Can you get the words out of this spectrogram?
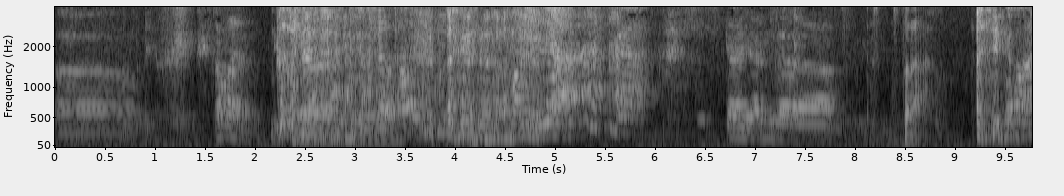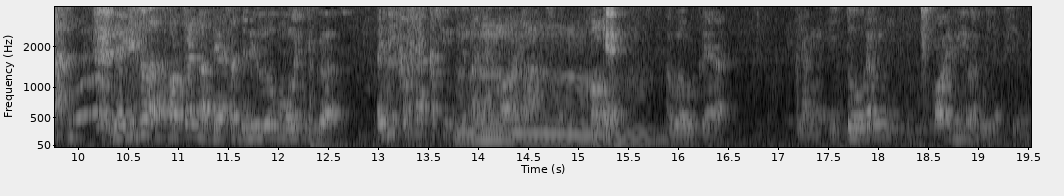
Eh, keren. Ya, Oke. Emang iya. Ska, ska yang enggak. Setelah, ya gitu lah, chordnya nggak biasa jadi lu ngulik juga. Eh ini chordnya apa sih mesti tanya ke orangnya langsung. Kalau Oke. lagu-lagu kayak yang itu kan, oh ini lagunya sini.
